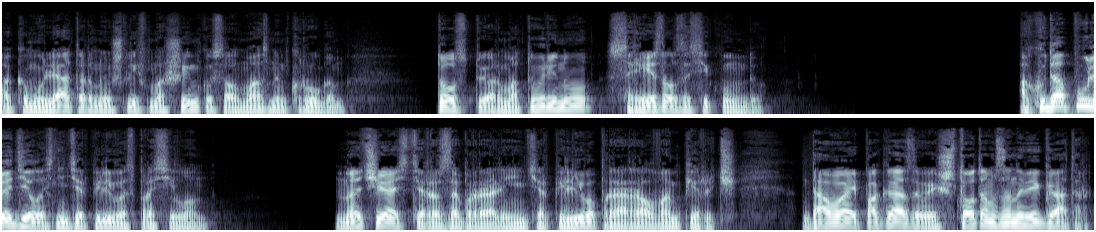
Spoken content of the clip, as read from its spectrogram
аккумуляторную шлифмашинку с алмазным кругом. Толстую арматурину срезал за секунду. «А куда пуля делась?» — нетерпеливо спросил он. «На части разобрали», — нетерпеливо проорал вампирыч. «Давай, показывай, что там за навигатор?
